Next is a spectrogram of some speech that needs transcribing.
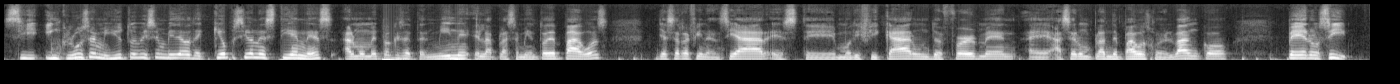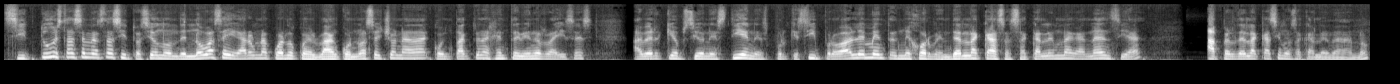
si incluso en mi YouTube hice un video de qué opciones tienes al momento que se termine el aplazamiento de pagos, ya sea refinanciar, este, modificar un deferment, eh, hacer un plan de pagos con el banco. Pero sí, si tú estás en esta situación donde no vas a llegar a un acuerdo con el banco, no has hecho nada, contacta a un agente de bienes raíces a ver qué opciones tienes, porque sí, probablemente es mejor vender la casa, sacarle una ganancia, a perder la casa y no sacarle nada, ¿no?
